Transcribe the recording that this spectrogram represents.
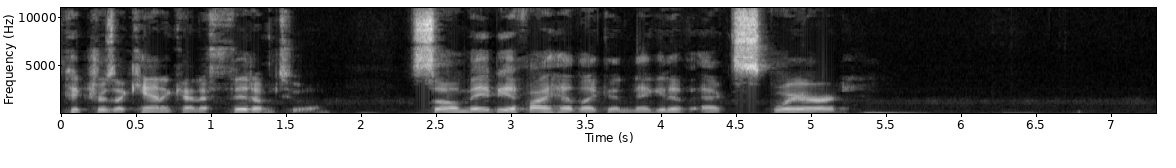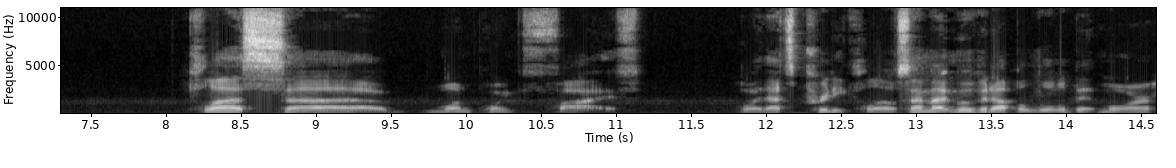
picture as I can and kind of fit them to them. So maybe if I had like a negative x squared plus uh, 1.5. Boy, that's pretty close. I might move it up a little bit more.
